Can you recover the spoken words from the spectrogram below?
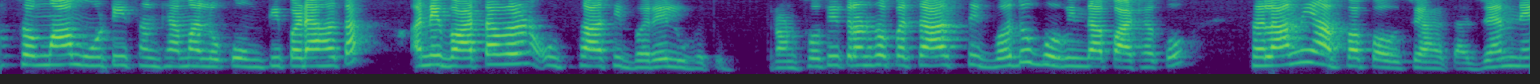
ઉત્સવમાં મોટી સંખ્યામાં લોકો ઉમટી પડ્યા હતા. અને વાતાવરણ ઉત્સાહથી ભરેલું હતું. ત્રણસો થી ત્રણસો પચાસથી વધુ ગોવિંદા પાઠકો સલામી આપવા પહોંચ્યા હતા. જેમને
